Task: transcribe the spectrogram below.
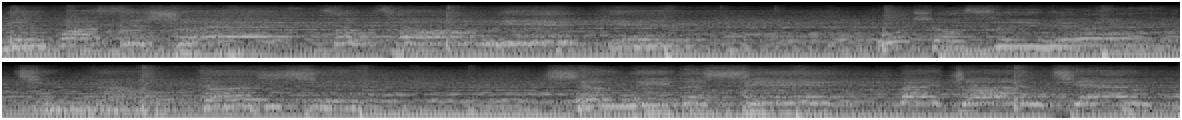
年华似水，匆匆一瞥，多少岁月轻描淡写，想你的心百转千回，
